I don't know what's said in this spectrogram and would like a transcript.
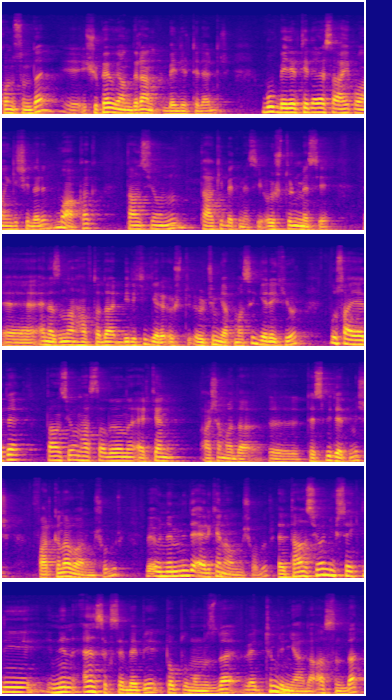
konusunda e, şüphe uyandıran belirtilerdir. Bu belirtilere sahip olan kişilerin muhakkak tansiyonun takip etmesi, ölçtürülmesi, e, en azından haftada 1-2 kere ölç- ölçüm yapması gerekiyor. Bu sayede tansiyon hastalığını erken aşamada e, tespit etmiş, farkına varmış olur ve önlemini de erken almış olur. E, tansiyon yüksekliğinin en sık sebebi toplumumuzda ve tüm dünyada aslında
